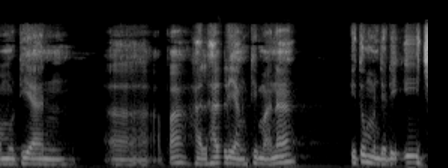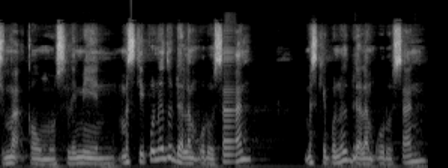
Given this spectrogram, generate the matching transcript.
Kemudian eh, apa hal-hal yang di mana itu menjadi ijma kaum muslimin. Meskipun itu dalam urusan, meskipun itu dalam urusan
